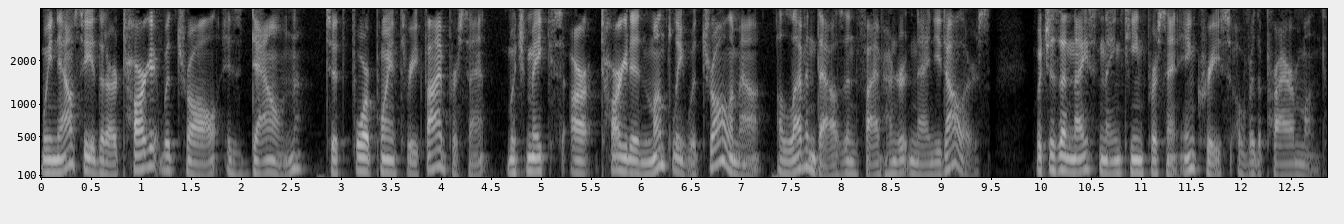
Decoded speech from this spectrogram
We now see that our target withdrawal is down to 4.35%, which makes our targeted monthly withdrawal amount $11,590, which is a nice 19% increase over the prior month.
